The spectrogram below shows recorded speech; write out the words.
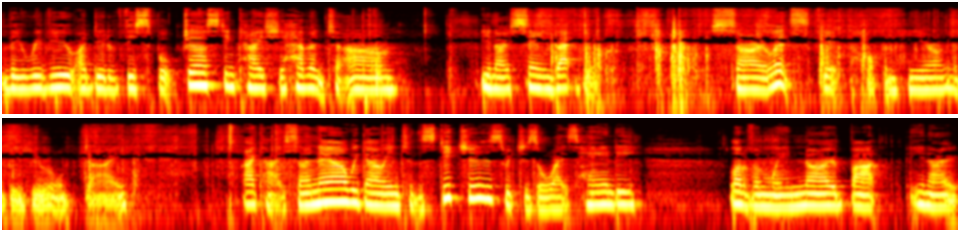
the review I did of this book, just in case you haven't, um, you know, seen that book. So let's get hopping here. I'm going to be here all day. Okay, so now we go into the stitches, which is always handy. A lot of them we know, but, you know,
